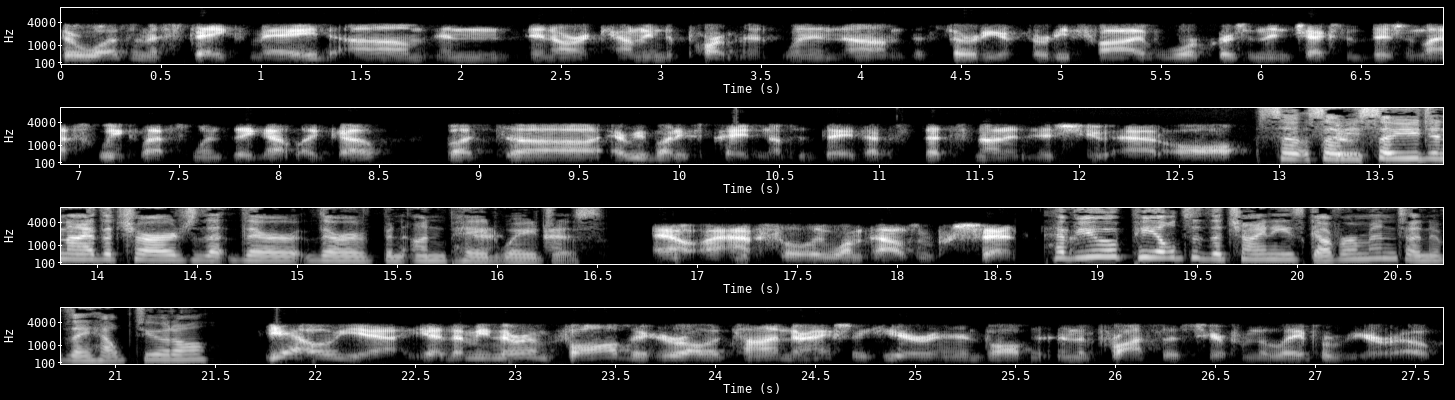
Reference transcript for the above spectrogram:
there was a mistake made um, in in our accounting department when um, the thirty or thirty-five workers in the injection division last week, last Wednesday, got let go. But uh, everybody's paid enough to date. That's that's not an issue at all. So, so, so you deny the charge that there there have been unpaid wages. Absolutely, one thousand percent. Have you appealed to the Chinese government, and have they helped you at all? Yeah, oh yeah, yeah. I mean, they're involved. They're here all the time. They're actually here and involved in the process here from the Labor Bureau,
